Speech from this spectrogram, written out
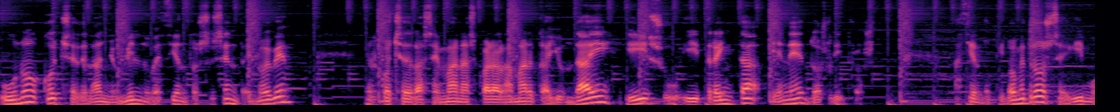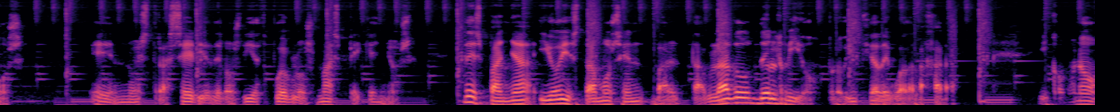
1, coche del año 1969, el coche de las semanas para la marca Hyundai y su i30N 2 litros haciendo kilómetros. Seguimos en nuestra serie de los 10 pueblos más pequeños de España y hoy estamos en Valtablado del Río, provincia de Guadalajara. Y como no,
